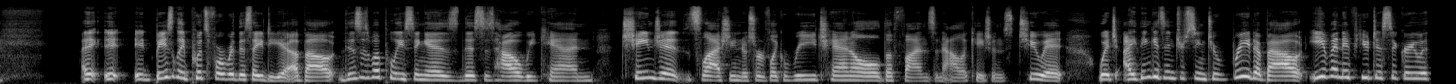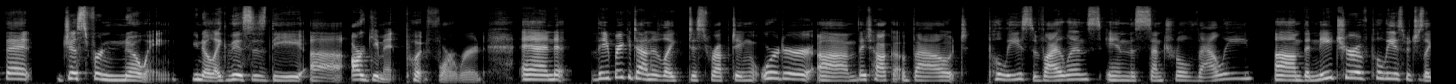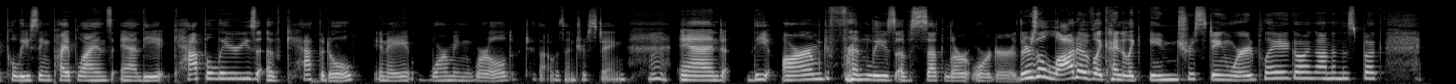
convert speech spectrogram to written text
it, it basically puts forward this idea about this is what policing is, this is how we can change it, slash, you know, sort of like rechannel the funds and allocations to it, which I think is interesting to read about, even if you disagree with it, just for knowing, you know, like this is the uh, argument put forward. And they break it down to like disrupting order. Um, they talk about police violence in the Central Valley um, the nature of police, which is like policing pipelines, and the capillaries of capital in a warming world, which I thought was interesting, mm. and the armed friendlies of settler order. There's a lot of like kind of like interesting wordplay going on in this book,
